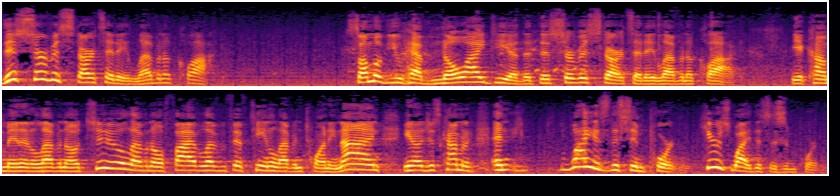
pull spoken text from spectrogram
This service starts at 11 o'clock. Some of you have no idea that this service starts at 11 o'clock. You come in at 1102, 1105, 1115, 1129, you know, just come. And why is this important? Here's why this is important.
